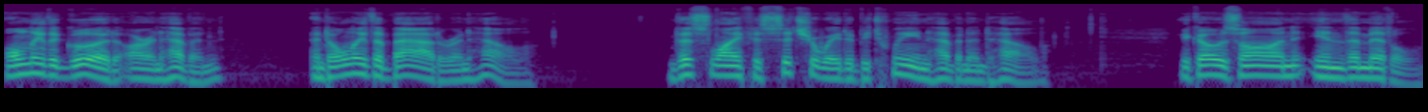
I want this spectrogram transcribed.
Only the good are in heaven, and only the bad are in hell. This life is situated between heaven and hell. It goes on in the middle,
